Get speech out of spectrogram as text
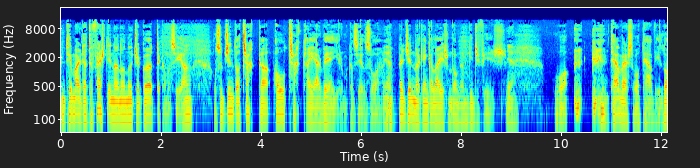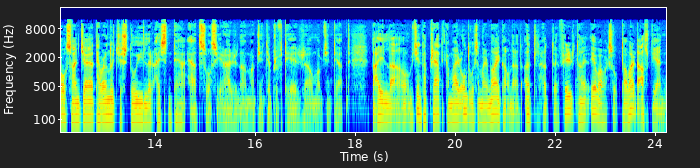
til meg det er først innan noen nødja gøte, kan man si. Og så begynte å trakka, og trakka i er veier, om man kan si det så. Ja. Men begynte å genga leier som de kan gidje fyrs. Ja. Og det var så det vi Los Angeles, det var noe støyler eisen til at så sier herren at man begynte å profitera, og man begynte å deila, og man begynte å prædika mer undervisa mer nøyga, at ødel høtte fyrt, jeg var vokst opp, da var det alltid en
